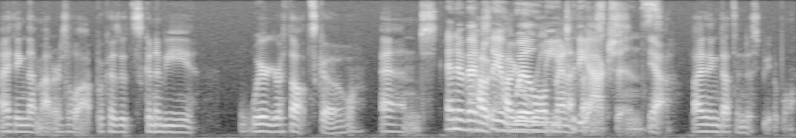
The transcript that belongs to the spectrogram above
I think that matters a lot because it's going to be where your thoughts go and And eventually it your will world lead to the manifests. actions. Yeah, I think that's indisputable.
